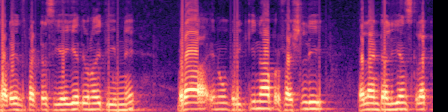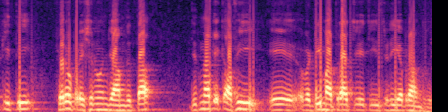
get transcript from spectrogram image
ਸਾਡੇ ਇੰਸਪੈਕਟਰ ਸੀਆਈਏ ਤੇ ਉਹਨਾਂ ਦੀ ਟੀਮ ਨੇ ਬੜਾ ਇਹਨੂੰ ਬਰੀਕੀ ਨਾਲ ਪ੍ਰੋਫੈਸ਼ਨਲੀ ਪਹਿਲਾਂ ਇੰਟੈਲੀਜੈਂਸ ਕਲੈਕਟ ਕੀਤੀ ਫਿਰ ਆਪਰੇਸ਼ਨ ਨੂੰ ਅੰਜਾਮ ਦਿੱਤਾ ਜਿਤਨਾ ਕਿ ਕਾਫੀ ਇਹ ਵੱਡੀ ਮਾਤਰਾ 'ਚ ਇਹ ਚੀਜ਼ ਜਿਹੜੀ ਹੈ ਬਰਾਮਦ ਹੋਈ।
